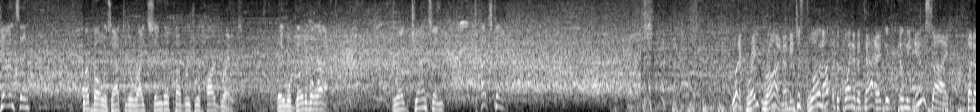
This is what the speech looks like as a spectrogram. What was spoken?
Johnson. Harbaugh is out to the right, single coverage with Hargreaves. They will go to the left. Drake Johnson, touchdown. What a great run. I mean, just blown up at the point of attack on the inside, but a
